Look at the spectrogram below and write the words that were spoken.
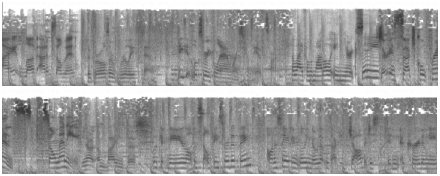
I love Adam Selman. The girls are really thin. I think it looks very glamorous from the outside. The life of a model in New York City. There is such cool prints. So many. You know, I'm buying this. Look at me and all the selfie sort of thing. Honestly, I didn't really know that was actually a job. It just didn't occur to me.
